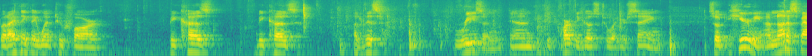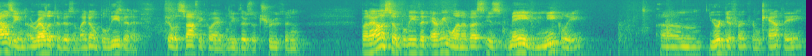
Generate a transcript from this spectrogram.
but I think they went too far because, because of this reason, and it partly goes to what you're saying. So hear me, I'm not espousing a relativism, I don't believe in it. Philosophically, I believe there's a truth in. But I also believe that every one of us is made uniquely. Um, you're different from Kathy,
